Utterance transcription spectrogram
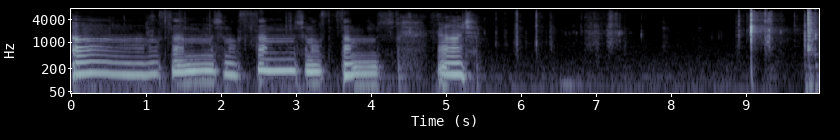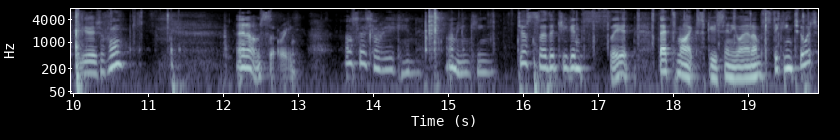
Oh, more thumbs, more thumbs, more thumbs. Right. Beautiful. And I'm sorry. I'm so sorry again. I'm inking. Just so that you can see it. That's my excuse anyway, and I'm sticking to it.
